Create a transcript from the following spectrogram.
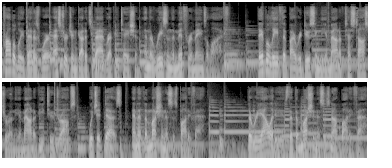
probably that is where estrogen got its bad reputation and the reason the myth remains alive. They believe that by reducing the amount of testosterone, the amount of E2 drops, which it does, and that the mushiness is body fat. The reality is that the mushiness is not body fat.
